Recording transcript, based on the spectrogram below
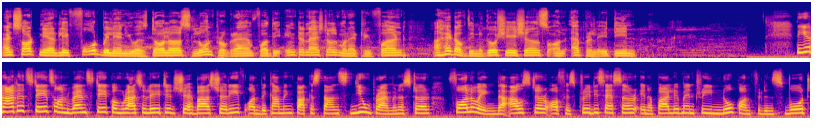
and sought nearly 4 billion US dollars loan program for the International Monetary Fund ahead of the negotiations on April 18. The United States on Wednesday congratulated Shehbaz Sharif on becoming Pakistan's new Prime Minister following the ouster of his predecessor in a parliamentary no confidence vote,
